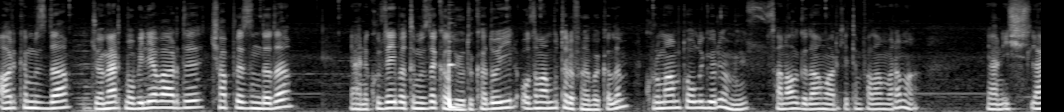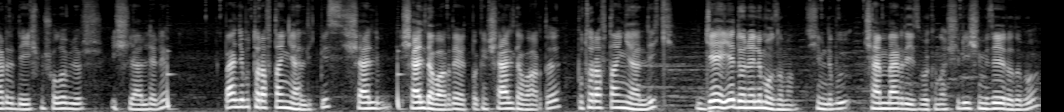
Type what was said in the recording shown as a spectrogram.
Arkamızda Cömert Mobilya vardı. Çaprazında da yani kuzeybatımızda kalıyordu Kadoil. O zaman bu tarafına bakalım. Kuru Mahmutoğlu görüyor muyuz? Sanal gıda marketin falan var ama yani işler de değişmiş olabilir. iş yerleri. Bence bu taraftan geldik biz. Shell, Shell de vardı evet bakın Shell de vardı. Bu taraftan geldik. C'ye dönelim o zaman. Şimdi bu çemberdeyiz bakın aşırı işimize yaradı bu.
